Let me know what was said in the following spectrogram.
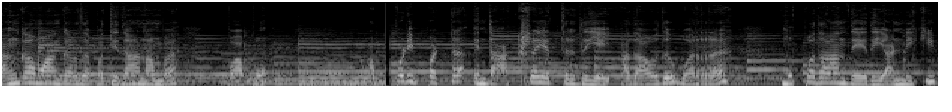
தங்கம் வாங்கிறத பற்றி தான் நம்ம பார்ப்போம். அப்படிப்பட்ட இந்த அக்ஷய திருதியை அதாவது வர்ற முப்பதாம் தேதி அன்னைக்கு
